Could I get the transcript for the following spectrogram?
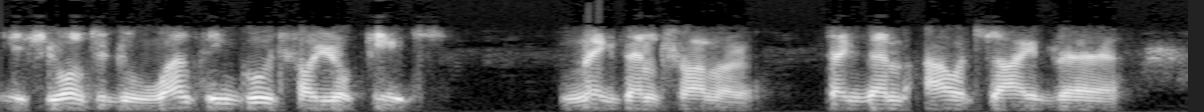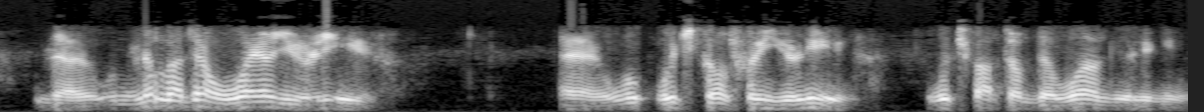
if you want to do one thing good for your kids, make them travel. Take them outside the, the no matter where you live, uh, w- which country you live, which part of the world you live in.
